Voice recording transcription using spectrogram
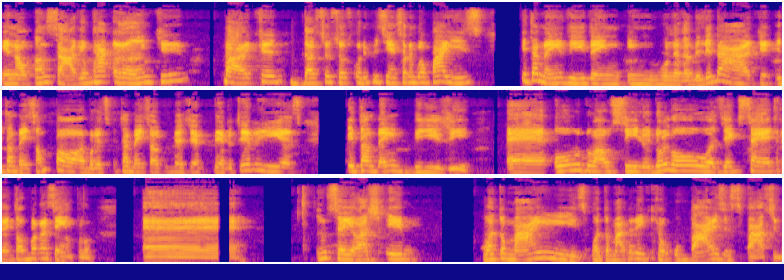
inalcançável para grande parte das pessoas com deficiência no meu país e também vivem em vulnerabilidade, e também são pobres, e também são periferias, e também vive é, ou do auxílio do LOAS, etc. Então, por exemplo, é, não sei, eu acho que quanto mais, quanto mais o mais espaço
